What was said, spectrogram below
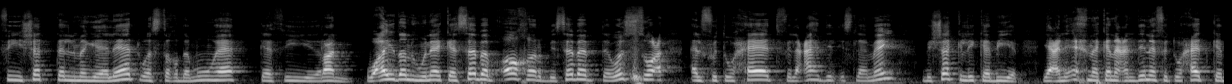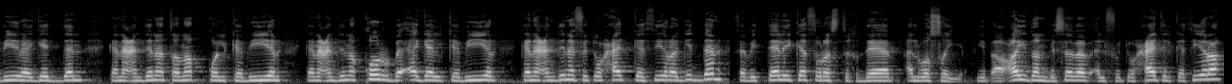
في شتى المجالات واستخدموها كثيرا. وأيضا هناك سبب آخر بسبب توسع الفتوحات في العهد الإسلامي بشكل كبير. يعني إحنا كان عندنا فتوحات كبيرة جدا كان عندنا تنقل كبير كان عندنا قرب أجل كبير كان عندنا فتوحات كثيرة جدا فبالتالي كثر استخدام الوصية. يبقى أيضا بسبب الفتوحات الكثيرة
